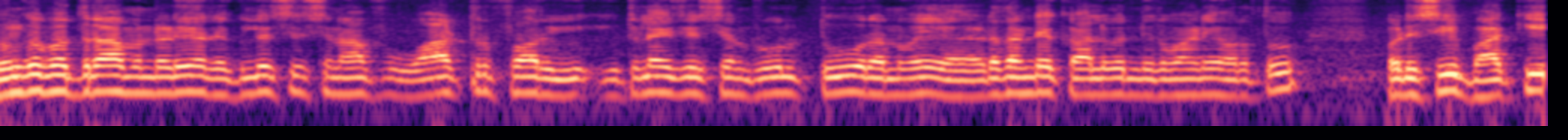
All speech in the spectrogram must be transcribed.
ತುಂಗಭದ್ರಾ ಮಂಡಳಿಯ regulation of water for utilisation rule two ರನ್ವೇ ಎಡದಂಡೆ ಕಾಲುವೆ ನಿರ್ವಹಣೆ ಹೊರತುಪಡಿಸಿ ಬಾಕಿ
